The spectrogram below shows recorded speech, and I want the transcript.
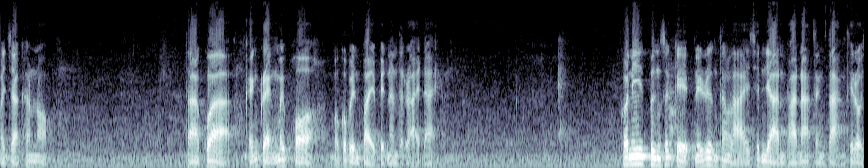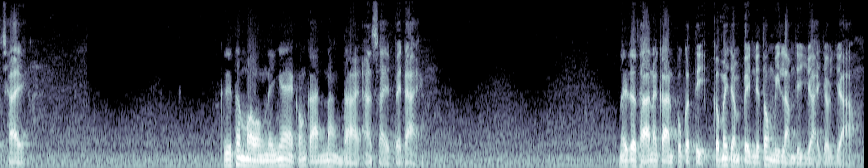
มาจากข้างนอก ตากว่าแข็งแกร่งไม่พอมันก็เป็นไปเป็นอันตรายได้ก็นี้พึงสังเกตในเรื่องทั้งหลาย เช่นยานพาหนะต่าง ๆ ที่เราใช้ คือถ้ามองในแง่ของการนั่งได้อาศัยไปได้ ในสถานการณ์ปกติก็ไม่จำเป็นจะต้องมีลำใหญ่ๆยาวๆ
